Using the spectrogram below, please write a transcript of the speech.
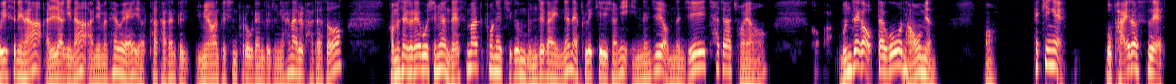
V3나 알약이나 아니면 해외의 여타 다른 백- 유명한 백신 프로그램들 중에 하나를 받아서 검색을 해보시면 내 스마트폰에 지금 문제가 있는 애플리케이션이 있는지 없는지 찾아줘요. 어, 문제가 없다고 나오면 어, 해킹 앱, 뭐 바이러스 앱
